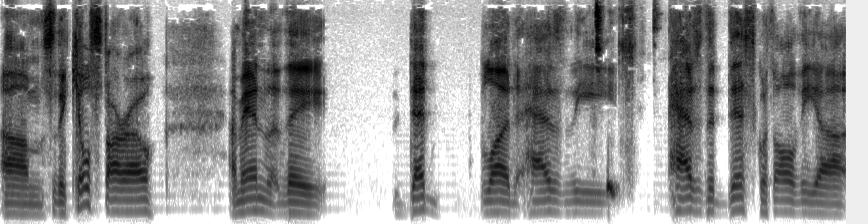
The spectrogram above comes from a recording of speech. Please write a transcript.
Um, so they kill Starro. Amanda, they Dead Blood has the has the disc with all the uh,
